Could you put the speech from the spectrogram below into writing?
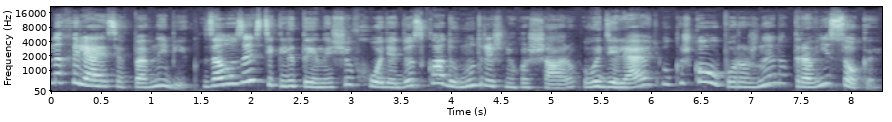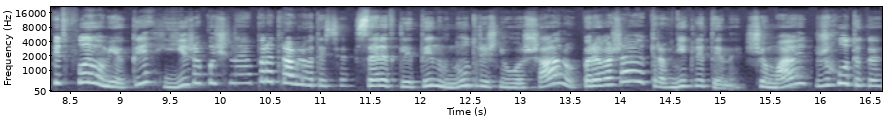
нахиляється в певний бік. Залозисті клітини, що входять до складу внутрішнього шару, виділяють у кишкову порожнину травні соки, під впливом яких їжа починає перетравлюватися. Серед клітин внутрішнього шару переважають травні клітини, що мають жгутики,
